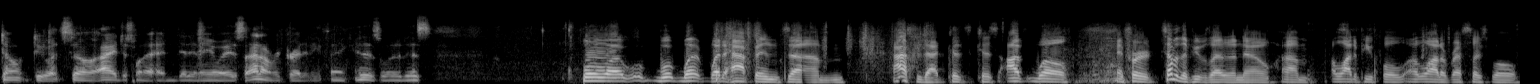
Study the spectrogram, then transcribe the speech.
don't do it. So I just went ahead and did it anyways. I don't regret anything. It is what it is. Well, uh, what what what happens um, after that? Because because I well, and for some of the people that don't know, um, a lot of people, a lot of wrestlers will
